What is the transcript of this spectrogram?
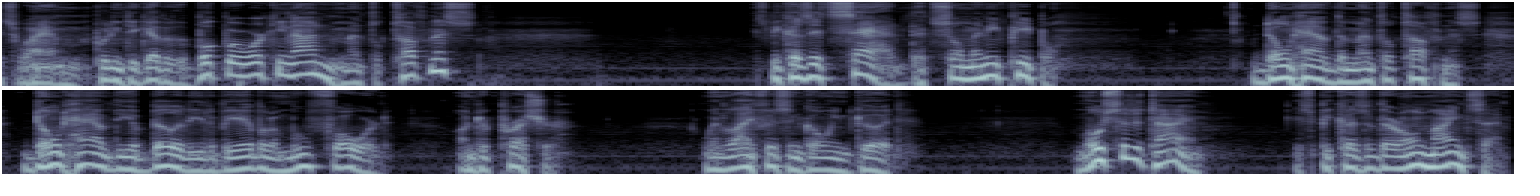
It's why I'm putting together the book we're working on, Mental Toughness. It's because it's sad that so many people don't have the mental toughness, don't have the ability to be able to move forward under pressure when life isn't going good. Most of the time, it's because of their own mindset.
